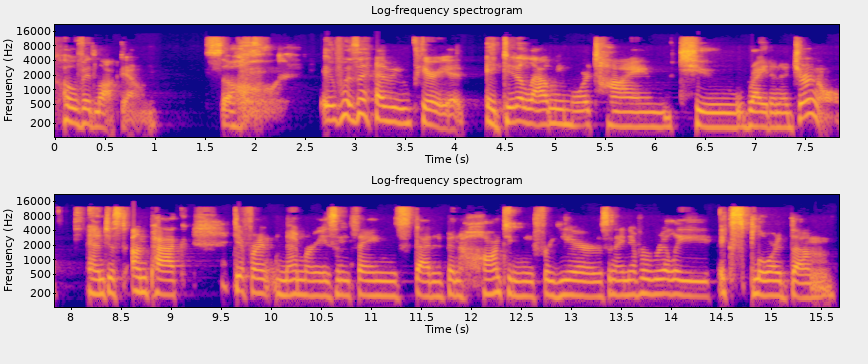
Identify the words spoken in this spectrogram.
COVID lockdown. So it was a heavy period. It did allow me more time to write in a journal and just unpack different memories and things that had been haunting me for years. And I never really explored them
